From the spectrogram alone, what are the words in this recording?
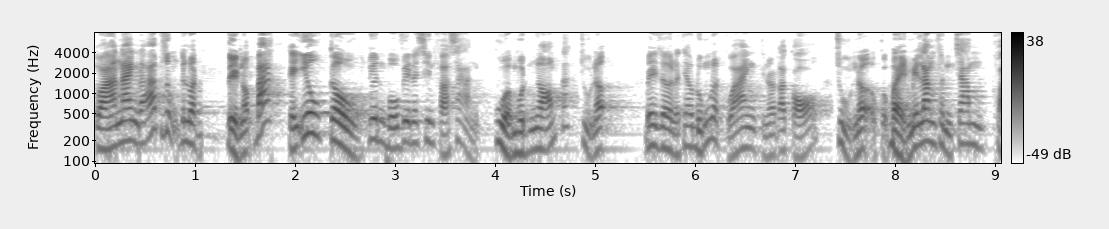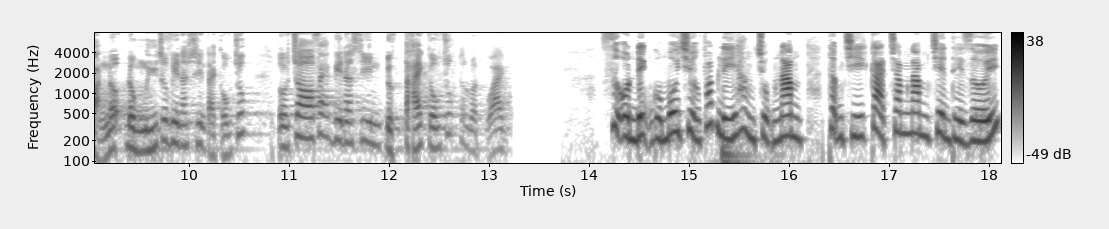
tòa án Anh đã áp dụng cái luật để nó bác cái yêu cầu tuyên bố Vinasin phá sản của một nhóm các chủ nợ Bây giờ là theo đúng luật của Anh thì nó đã có chủ nợ của 75% khoản nợ đồng ý cho Vinasin tái cấu trúc. Tôi cho phép Vinasin được tái cấu trúc theo luật của Anh. Sự ổn định của môi trường pháp lý hàng chục năm, thậm chí cả trăm năm trên thế giới,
